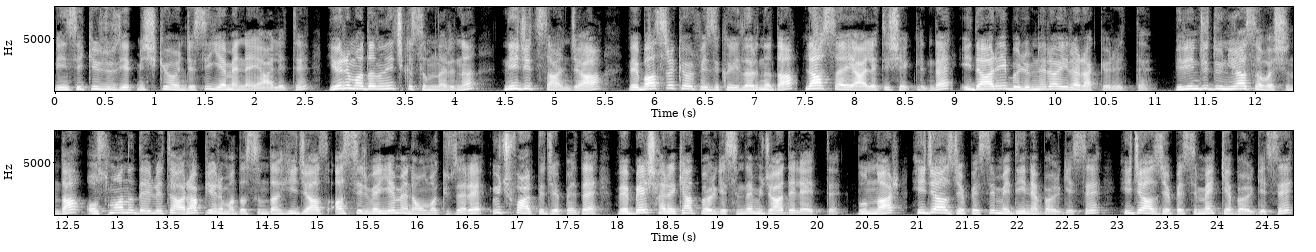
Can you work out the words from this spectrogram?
1872 öncesi Yemen eyaleti, Yarımada'nın iç kısımlarını Necit Sancağı ve Basra Körfezi kıyılarını da Lahsa eyaleti şeklinde idari bölümlere ayırarak yönetti. Birinci Dünya Savaşı'nda Osmanlı Devleti Arap Yarımadası'nda Hicaz, Asir ve Yemen olmak üzere 3 farklı cephede ve 5 harekat bölgesinde mücadele etti. Bunlar Hicaz cephesi Medine bölgesi, Hicaz cephesi Mekke bölgesi,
